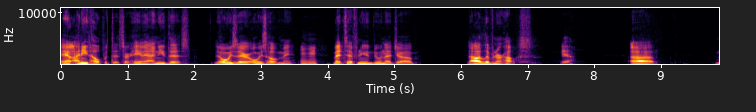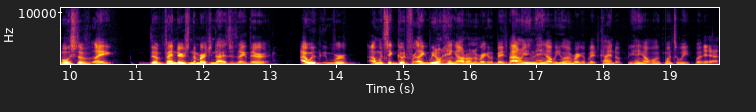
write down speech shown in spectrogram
hey, I need help with this, or hey man, I need this. They're always there, always helping me. Mm-hmm. Met Tiffany doing that job. Now I live in her house. Yeah. Uh, most of like the vendors and the merchandisers, like they're, I would we're I wouldn't say good for like we don't hang out on a regular basis, but I don't even hang out with you on a regular basis. Kind of, we hang out like once a week, but Yeah,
